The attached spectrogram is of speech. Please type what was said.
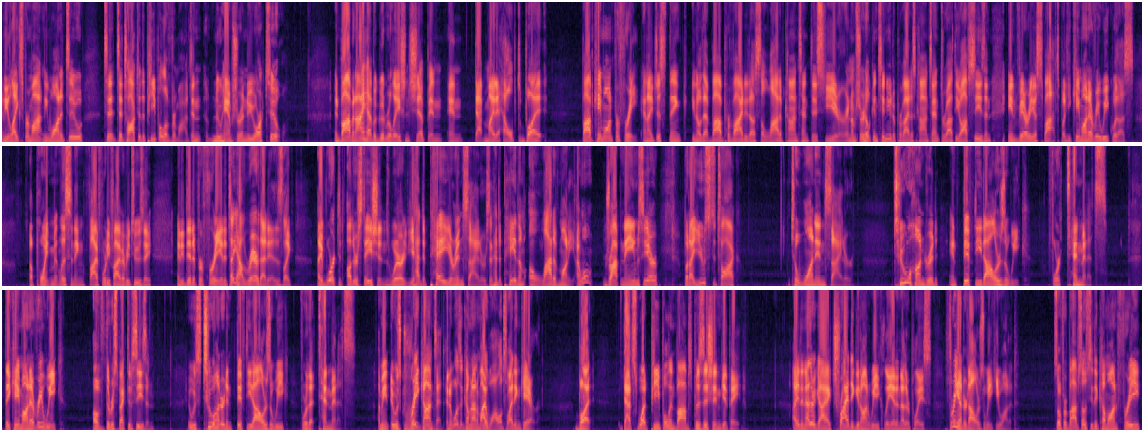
And he likes Vermont, and he wanted to to to talk to the people of Vermont and New Hampshire and New York too. And Bob and I have a good relationship, and and that might have helped, but Bob came on for free, and I just think you know that Bob provided us a lot of content this year, and I'm sure he'll continue to provide us content throughout the off season in various spots. But he came on every week with us, appointment listening, 5:45 every Tuesday, and he did it for free. And to tell you how rare that is, like I've worked at other stations where you had to pay your insiders and had to pay them a lot of money. I won't drop names here, but I used to talk to one insider $250 a week for 10 minutes. They came on every week of the respective season. It was $250 a week for that 10 minutes. I mean, it was great content, and it wasn't coming out of my wallet, so I didn't care. But that's what people in Bob's position get paid. I had another guy I tried to get on weekly at another place, $300 a week he wanted. So for Bob Socci to come on free,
